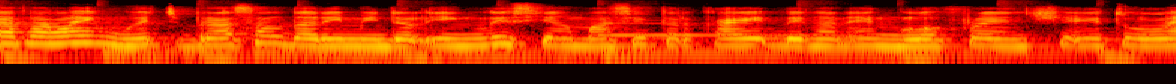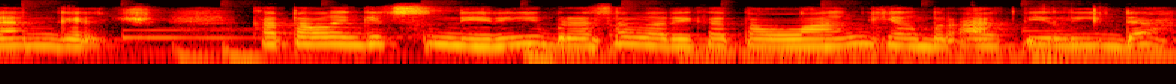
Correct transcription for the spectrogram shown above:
Kata language berasal dari Middle English yang masih terkait dengan Anglo-French, yaitu language. Kata language sendiri berasal dari kata lang yang berarti lidah.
